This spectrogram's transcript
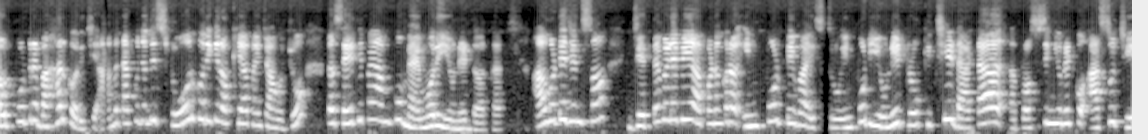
আউটপুট রে বাহার করিছি আমি তাকে যদি স্টোর করিকি রাখিবা পাই চাহুচু তো সেইথি পাই আমকু মেমোরি ইউনিট দরকার ଆଉ ଗୋଟେ ଜିନିଷ ଯେତେବେଳେ ବି ଆପଣଙ୍କର ଇନପୁଟ ଡିଭାଇସରୁ ଇନପୁଟ ୟୁନିଟରୁ କିଛି ଡାଟା ପ୍ରୋସେସିଂ ୟୁନିଟକୁ ଆସୁଛି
